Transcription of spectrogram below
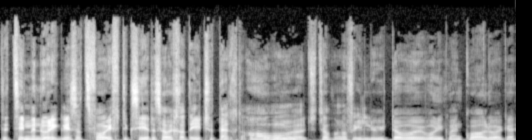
dort sind wir nur irgendwie so zu fünften oder so. Ich habe dort schon gedacht, oh, jetzt sind aber noch viele Leute, die ich anschauen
